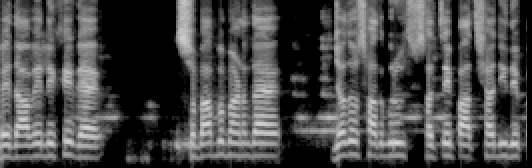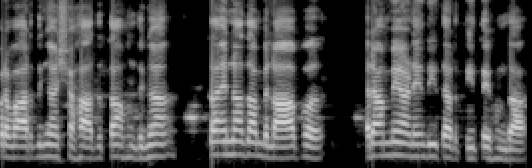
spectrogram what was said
ਬੇਦਾਵੇ ਲਿਖੇ ਗਏ। ਸਬਬ ਬਣਦਾ ਹੈ ਜਦੋਂ ਸਤਿਗੁਰੂ ਸੱਚੇ ਪਾਤਸ਼ਾਹ ਜੀ ਦੇ ਪਰਿਵਾਰ ਦੀਆਂ ਸ਼ਹਾਦਤਾਂ ਹੁੰਦੀਆਂ, ਤਾਂ ਇਹਨਾਂ ਦਾ ਮਿਲਾਪ ਰਾਮਿਆਣੇ ਦੀ ਧਰਤੀ ਤੇ ਹੁੰਦਾ।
